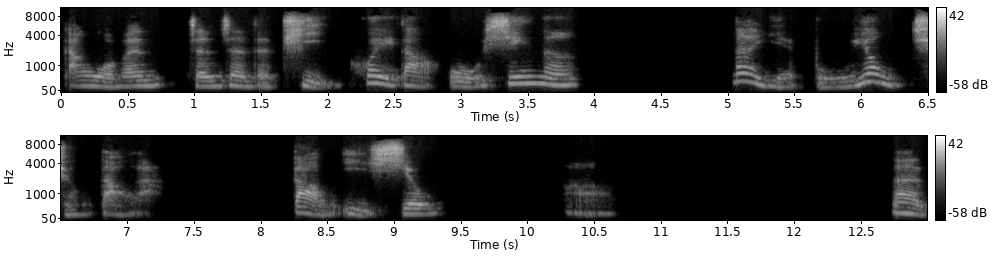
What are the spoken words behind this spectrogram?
当我们真正的体会到无心呢，那也不用求道啦，道一修啊。那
